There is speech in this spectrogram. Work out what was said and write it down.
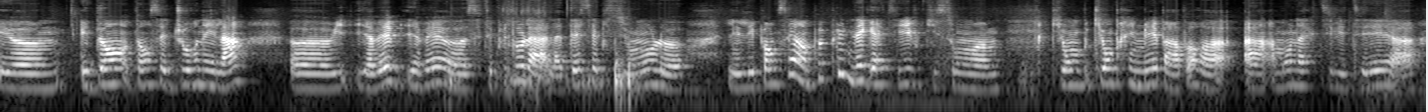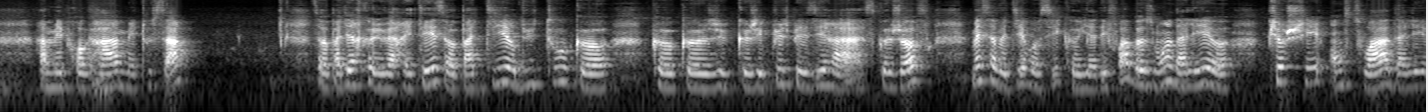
et, et dans, dans cette journée-là, euh, y avait, y avait euh, c'était plutôt la, déception, le, les, pensées un peu plus négatives qui, sont, euh, qui, ont, qui ont primé par rapport à, mon activité, à, à, mes programmes et tout ça. Ça ne veut pas dire que je vais arrêter, ça ne veut pas dire du tout que, que, que, j'ai plus de plaisir à, ce que j'offre, mais ça veut dire aussi qu'il y a des fois besoin d'aller piocher en soi, d'aller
